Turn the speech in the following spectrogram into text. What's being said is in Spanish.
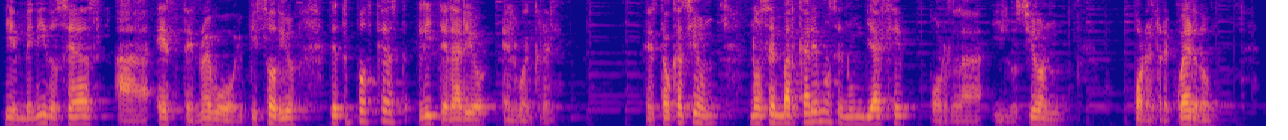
Bienvenido seas a este nuevo episodio de tu podcast literario El Buen Cruel. Esta ocasión nos embarcaremos en un viaje por la ilusión, por el recuerdo,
